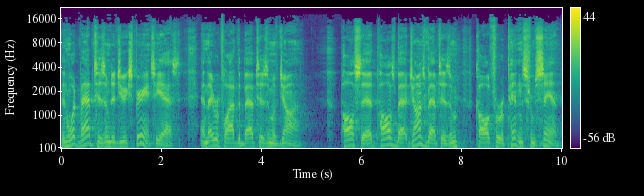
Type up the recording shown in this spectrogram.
Then what baptism did you experience? He asked. And they replied, the baptism of John. Paul said, Paul's ba- John's baptism called for repentance from sin,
